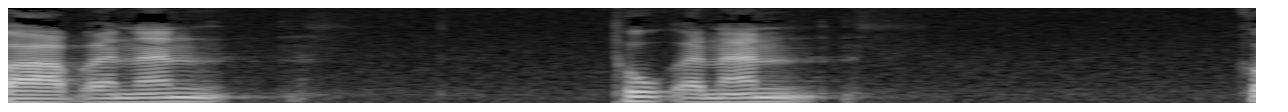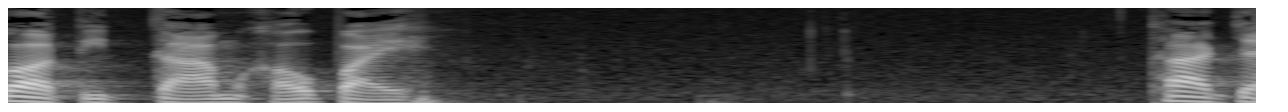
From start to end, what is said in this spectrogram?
บาปอันนั้น ทุกอันนั้น ก็ติดตามเขาไป ถ้าใจ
